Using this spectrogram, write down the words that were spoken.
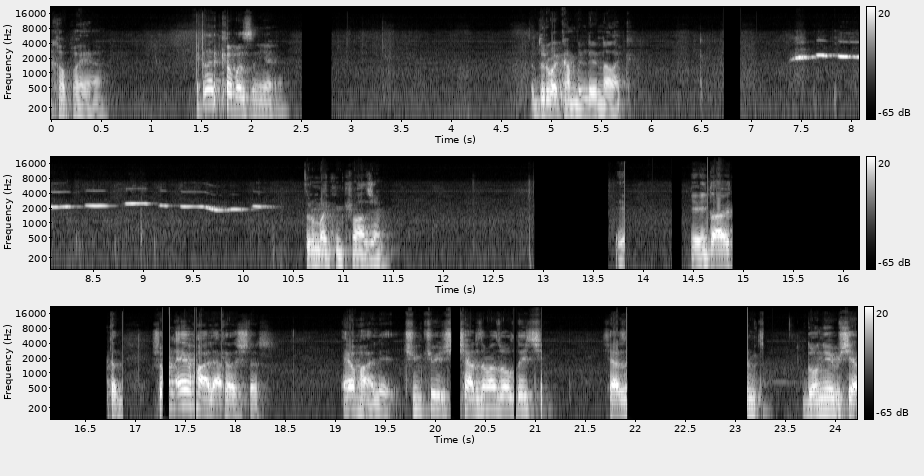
Kapa ya. Ne kadar kabasın ya. Dur bakalım birilerini alak. Dur bakayım kimi alacağım. E, Yayın davet Şu an ev hali arkadaşlar. Ev hali. Çünkü şarjım olduğu için şarjım donuyor bir şey.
